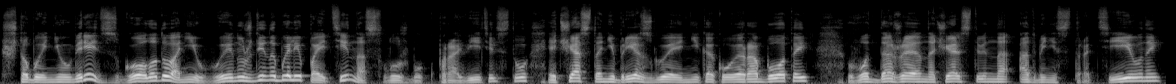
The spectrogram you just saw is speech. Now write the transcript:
Чтобы не умереть с голоду, они вынуждены были пойти на службу к правительству, и часто не брезгуя никакой работой, вот даже начальственно-административной,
